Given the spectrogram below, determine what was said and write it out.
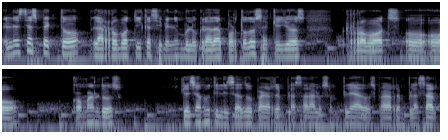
En este aspecto, la robótica se viene involucrada por todos aquellos robots o, comandos que se han utilizado para reemplazar a los empleados, para reemplazar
